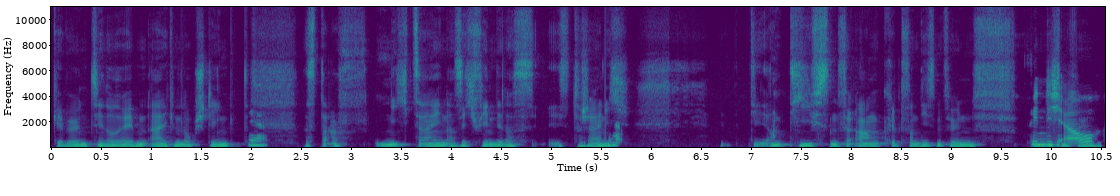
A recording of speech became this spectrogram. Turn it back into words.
gewöhnt sind oder eben Eigenlob stinkt. Ja. Das darf nicht sein. Also ich finde, das ist wahrscheinlich die am tiefsten verankert von diesen fünf. Finde ich auch. Fünf.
